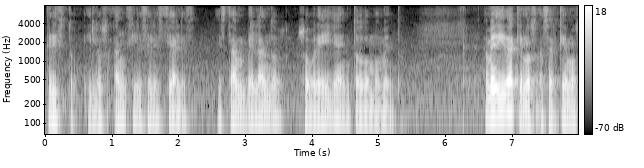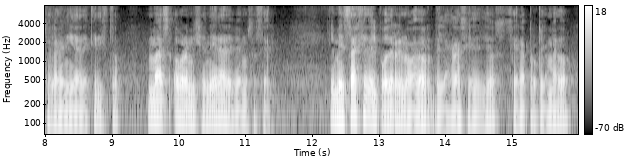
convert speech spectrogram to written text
Cristo y los ángeles celestiales están velando sobre ella en todo momento. A medida que nos acerquemos a la venida de Cristo, más obra misionera debemos hacer. El mensaje del poder renovador de la gracia de Dios será proclamado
